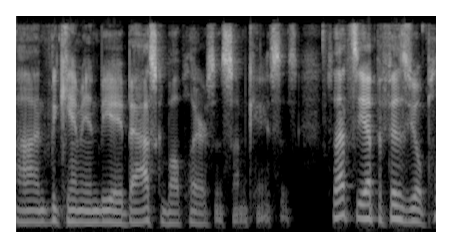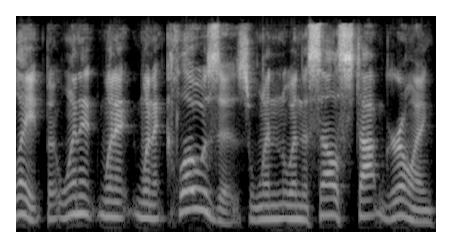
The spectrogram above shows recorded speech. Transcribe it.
uh, and became NBA basketball players in some cases. So that's the epiphyseal plate. But when it when it when it closes, when when the cells stop growing,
